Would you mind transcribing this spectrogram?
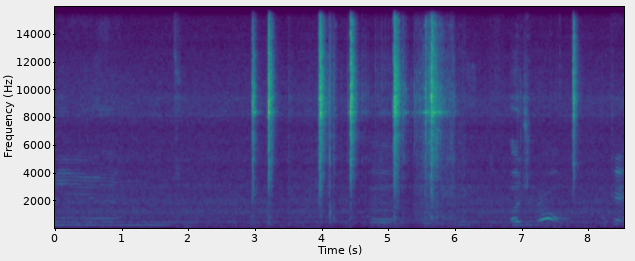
And uh, a draw. Okay.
